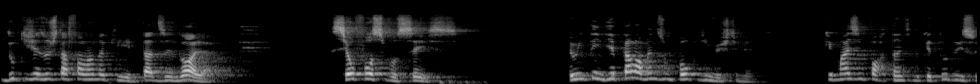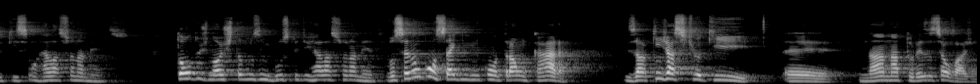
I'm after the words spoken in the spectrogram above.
do que Jesus está falando aqui. Ele está dizendo: olha, se eu fosse vocês, eu entendia pelo menos um pouco de investimento. Porque mais importante do que tudo isso aqui são relacionamentos. Todos nós estamos em busca de relacionamento. Você não consegue encontrar um cara. Quem já assistiu aqui é, na Natureza Selvagem?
